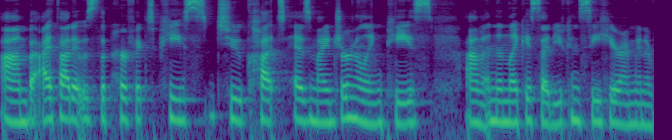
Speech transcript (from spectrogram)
Um, but I thought it was the perfect piece to cut as my journaling piece. Um, and then, like I said, you can see here, I'm going to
